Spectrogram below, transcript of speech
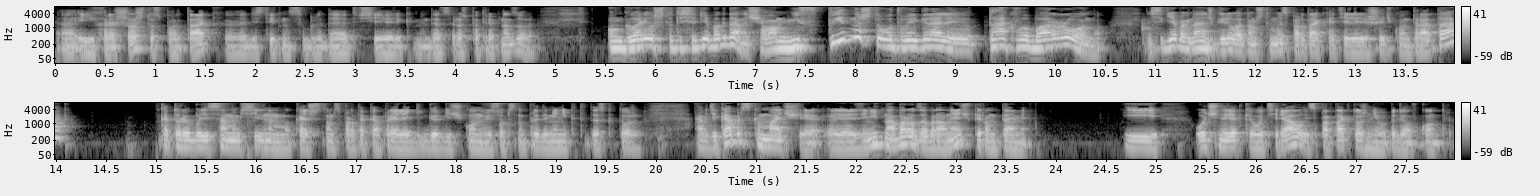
Э, и хорошо, что Спартак э, действительно соблюдает все рекомендации Роспотребнадзора. Он говорил что-то, Сергей Богданович, а вам не стыдно, что вот вы играли так в оборону? Сергей Богданович говорил о том, что мы Спартак хотели лишить контратак, которые были самым сильным качеством Спартака при Олеге Георгиевиче Конове собственно, при Доменико Тедеско тоже. А в декабрьском матче э, «Зенит», наоборот, забрал мяч в первом тайме. И очень редко его терял, и «Спартак» тоже не выбегал в контры.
